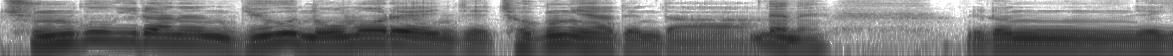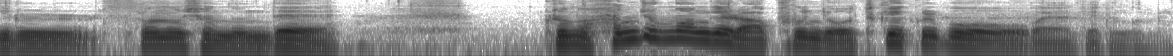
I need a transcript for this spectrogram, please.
중국이라는 new normal에 이제 적응해야 된다. 네네. 이런 얘기를 써놓으셨는데 그러면 한중 관계를 앞으로 이제 어떻게 끌고 가야 되는 겁니까?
